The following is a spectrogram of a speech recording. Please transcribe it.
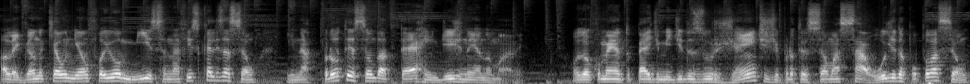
alegando que a União foi omissa na fiscalização e na proteção da terra indígena Yanomami. O documento pede medidas urgentes de proteção à saúde da população,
